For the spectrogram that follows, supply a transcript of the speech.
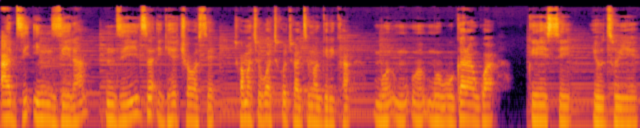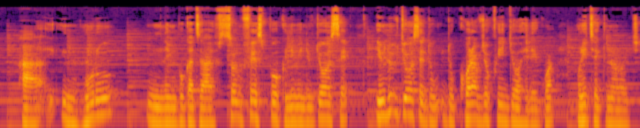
Azi inzira nziza igihe cyose twama tuvuga tuko turazimagirika mu, bugaragwa bw'isi yuzuye inkuru n'imbuga za facebook n'ibindi byose ibintu byose du- dukora byo kwiryohererwa muri tekinoloji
